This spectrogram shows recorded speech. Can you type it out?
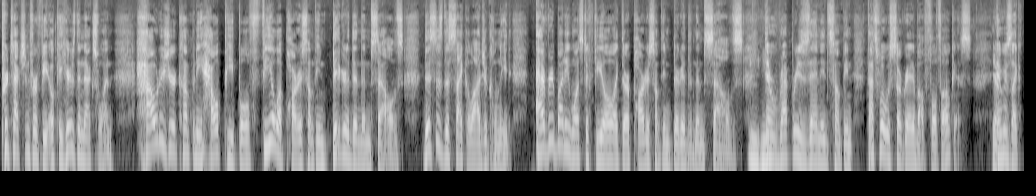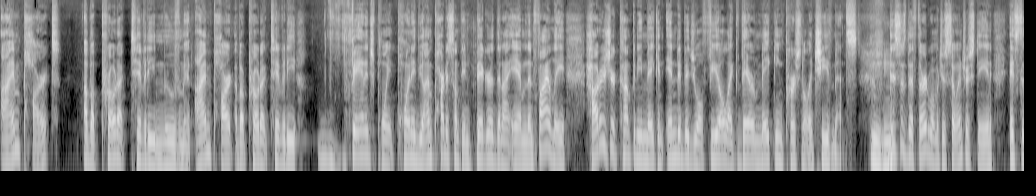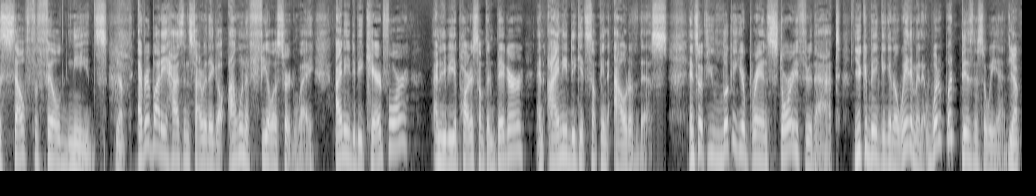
Protection for feet. Okay, here's the next one. How does your company help people feel a part of something bigger than themselves? This is the psychological need. Everybody wants to feel like they're a part of something bigger than themselves. Mm-hmm. They're represented something. That's what was so great about full focus. Yep. It was like, I'm part of a productivity movement. I'm part of a productivity vantage point, point of view. I'm part of something bigger than I am. And then finally, how does your company make an individual feel like they're making personal achievements? Mm-hmm. This is the third one, which is so interesting. It's the self-fulfilled needs. Yep. Everybody has inside where they go, I want to feel a certain way. I need to be cared for. I need to be a part of something bigger and I need to get something out of this. And so if you look at your brand story through that, you can be, you know, wait a minute, what, what business are we in? Yep.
